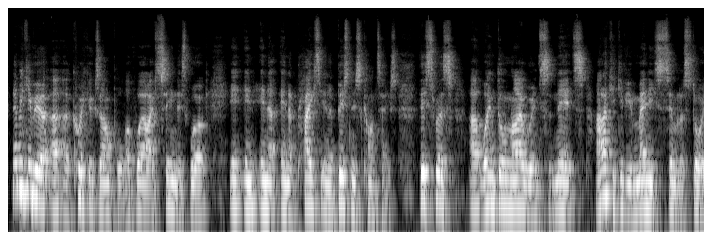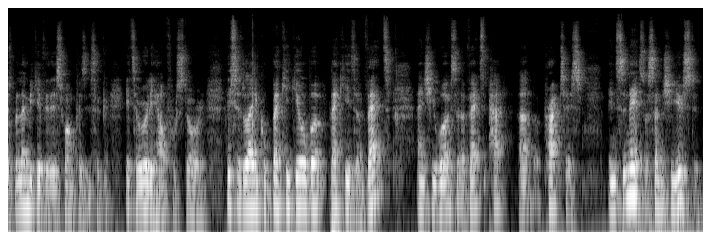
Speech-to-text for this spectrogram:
Let me give you a, a, quick example of where I've seen this work in, in, in, a, in a place, in a business context. This was uh, when Dawn and I were in St. Neots, and I could give you many similar stories, but let me give you this one because it's a, it's a really helpful story. This is a lady called Becky Gilbert. Becky is a vet, and she works at a vet's pat, uh, practice in St. Neots, or something she used to.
